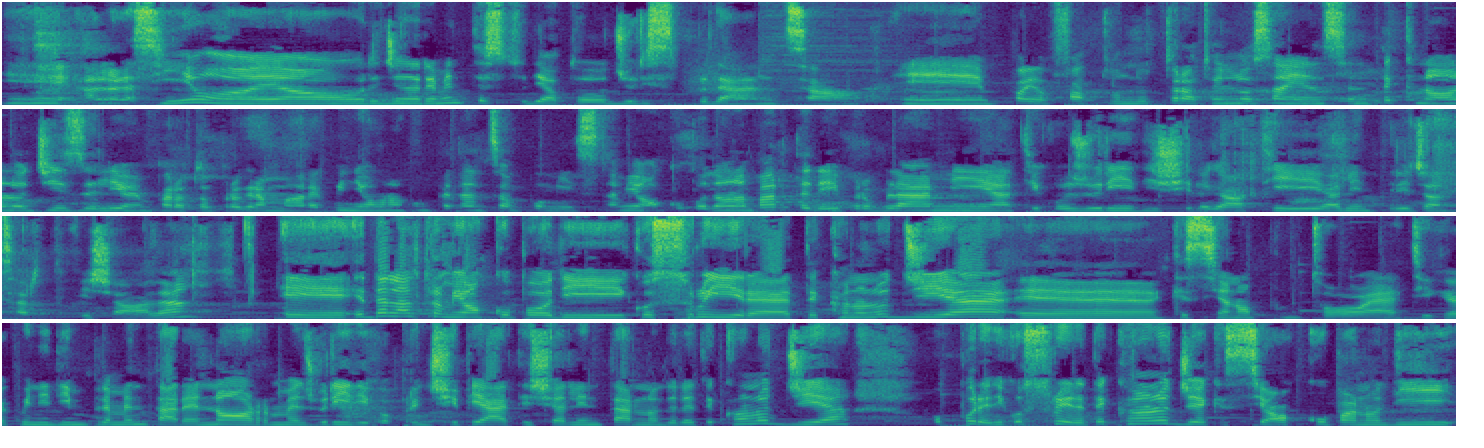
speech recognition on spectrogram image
Eh, allora sì, io ho originariamente studiato giurisprudenza e poi ho fatto un dottorato in Law Science and Technologies e lì ho imparato a programmare, quindi ho una competenza un po' mista. Mi occupo da una parte dei problemi etico-giuridici legati all'intelligenza artificiale e, e dall'altro mi occupo di costruire tecnologie eh, che siano appunto etiche, quindi di implementare norme giuridico-principi etici all'interno delle tecnologie tecnologie oppure di costruire tecnologie che si occupano di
